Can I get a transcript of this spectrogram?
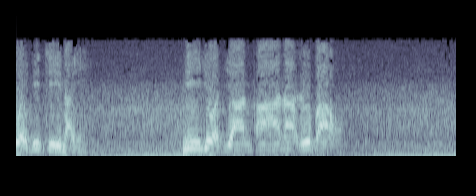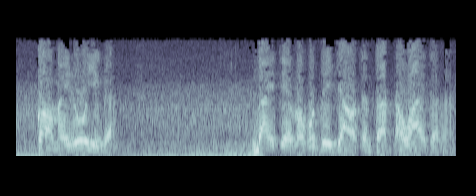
ด้วยวิธีไหน มียวดยานพาหนะหรือเปล่า ก็ไม่รู้อีกอะได้แต่พระพุทธเจ้าตรัสเอาไว้เท่านั้น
